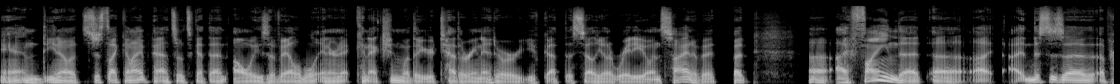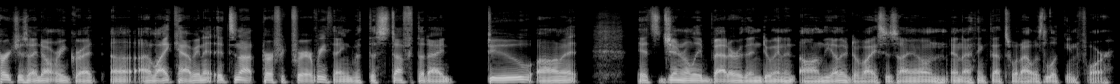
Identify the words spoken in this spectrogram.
And, you know, it's just like an iPad. So it's got that always available internet connection, whether you're tethering it or you've got the cellular radio inside of it. But uh, I find that uh, I, I, this is a, a, purchase I don't regret. Uh, I like having it. It's not perfect for everything, but the stuff that I do on it, it's generally better than doing it on the other devices I own. And I think that's what I was looking for.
